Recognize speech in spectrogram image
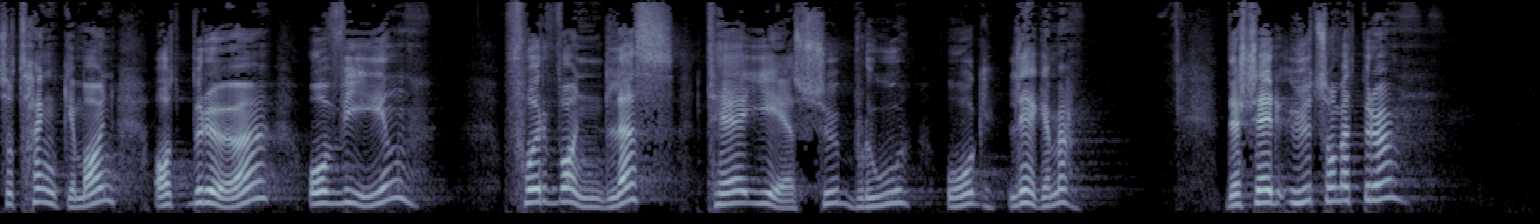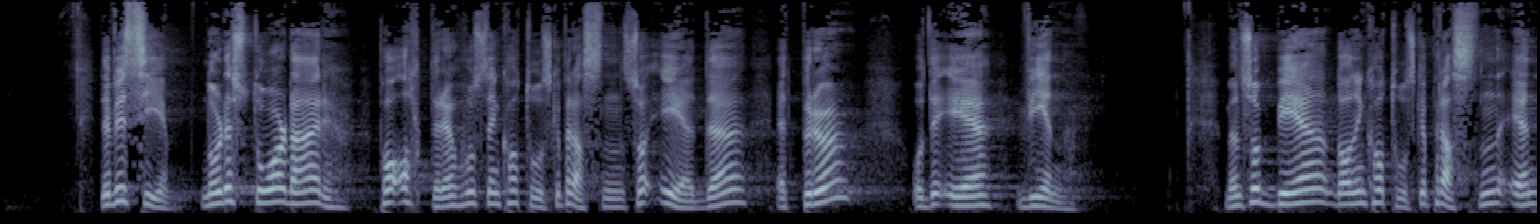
så tenker man at brødet og vin forvandles til Jesu blod og legeme. Det ser ut som et brød. Det vil si, når det står der på alteret hos den katolske presten så er det et brød, og det er vin. Men så ber da den katolske presten en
